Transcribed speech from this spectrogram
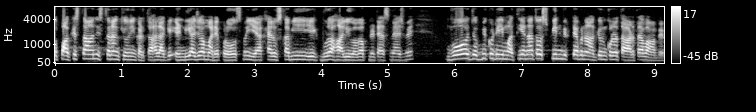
तो पाकिस्तान इस तरह क्यों नहीं करता? हालाँकि इंडिया जो हमारे पड़ोस में ही है, खैर उसका भी एक बुरा हाल ही होगा अपने टेस्ट मैच में। वो जब भी कोई टीम आती है ना तो स्पिन विकटें बना के उनको लताड़ता है वहाँ पर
